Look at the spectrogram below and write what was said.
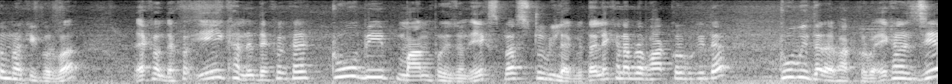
তোমরা কি করবা? এখন দেখো, এইখানে দেখো, এখানে টু বি মান প্রয়োজন এক্স প্লাস টু বি লাগবে। তাহলে এখানে আমরা ভাগ করব কিটা? টু বি দ্বারা ভাগ করব। এখানে যে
